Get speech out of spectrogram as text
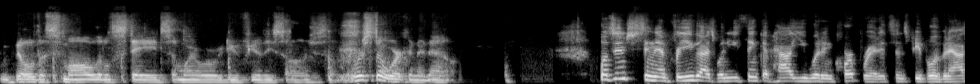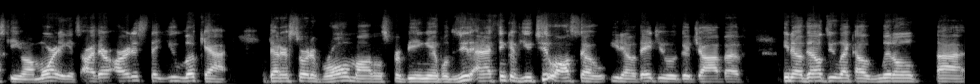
we build a small little stage somewhere where we do a few of these songs or something. We're still working it out. Well, it's interesting then for you guys when you think of how you would incorporate it, since people have been asking you all morning. It's are there artists that you look at that are sort of role models for being able to do that? And I think of U2. Also, you know, they do a good job of, you know, they'll do like a little, uh,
